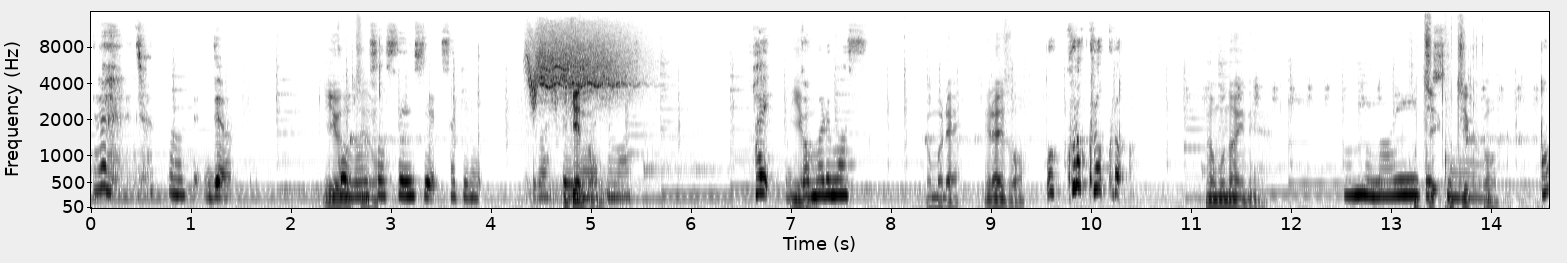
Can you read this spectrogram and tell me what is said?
ちょっと待って。じゃあ、いいよ古どっちでも文率先生、先にいただきます。はい、いいよ頑張ります。頑張れ偉いぞお、黒黒黒。なんもないねなんもないこっ。ちこっち行くかあ、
